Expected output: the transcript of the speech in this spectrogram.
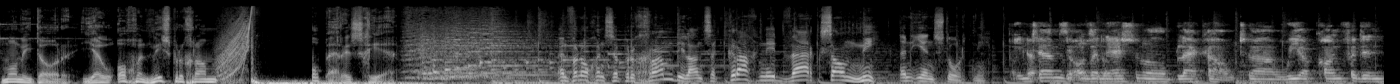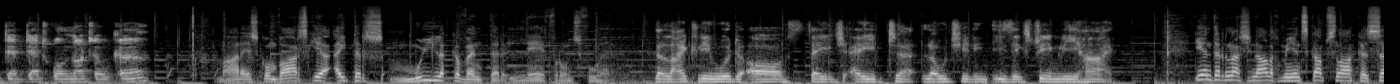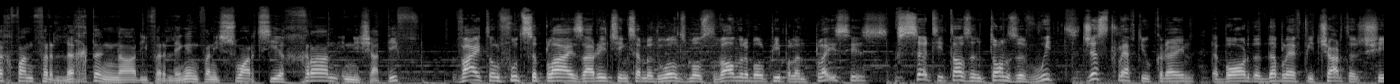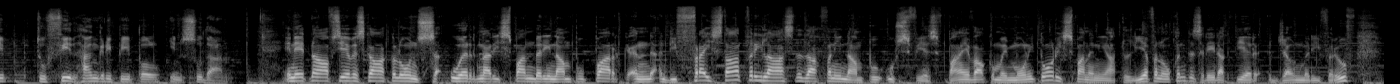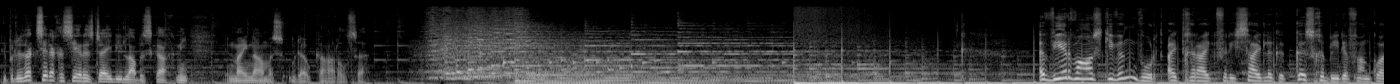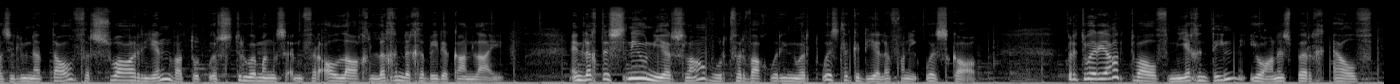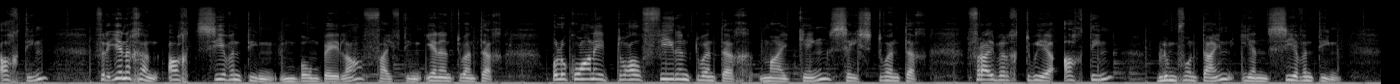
Monitor jou oggendnuusprogram op RSG. In vanoggend se program, die land se kragnetwerk sal nie ineenstort nie. In terms of a national blackout, uh, we are confident that that will not occur. Maar Eskom waarsku 'n uiters moeilike winter lê vir ons voor. The likelihood of stage 8 uh, load shedding is extremely high. Die internasionale gemeenskap slaak 'n sig van verligting na die verlenging van die Swartsee graan-inisiatief. Vital food supplies are reaching some of the world's most vulnerable people and places. 30,000 tons of wheat just left Ukraine aboard the WFP chartered ship to feed hungry people in Sudan. En net na 7 skakel ons oor na die span by die Nampo Park in in die Vrystaat vir die laaste dag van die Nampo Oesfees. Baie welkom by Monitor. Die span in die ateljee vanoggend is redakteur Joan Marie Verhoef. Die produksieregisseur is JD Labuskaghni en my naam is Udo Karelse. 'n Weerwaarskuwing word uitgereik vir die suidelike kusgebiede van KwaZulu-Natal vir swaar reën wat tot oorstromings in veral laagliggende gebiede kan lei. En ligte sneeuneerslag word verwag oor die noordoostelike dele van die Oos-Kaap. Pretoria 12:19, Johannesburg 11:18, Vereniging 8:17, Mbombela 15:21. Polokwane 1224 My King 620 Vryburg 218 Bloemfontein 117,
